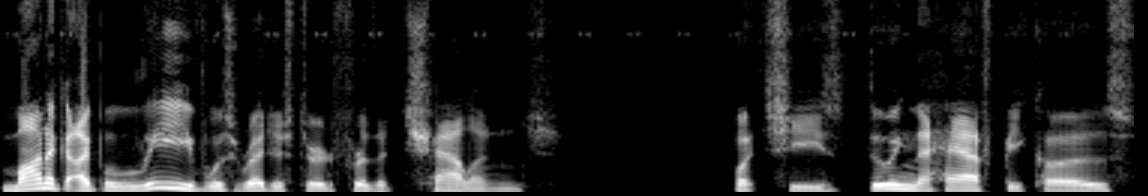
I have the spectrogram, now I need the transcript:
Monica, I believe, was registered for the challenge, but she's doing the half because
